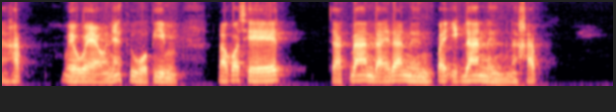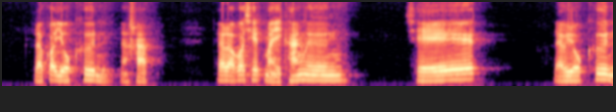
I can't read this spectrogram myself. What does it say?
นะครับแววๆเนี้ยคือหัวพิมพ์ เราก็เช็ด จากด้านใดด้านหนึ่งไปอีกด้านหนึ่งนะครับ แล้วก็ยกขึ้นนะครับ แล้วเราก็เช็ดใหม่อีกครั้งหนึ่งเช็ดแล้วยกขึ้น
